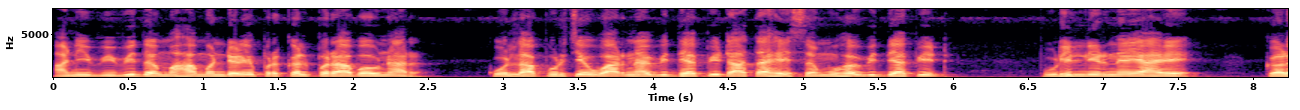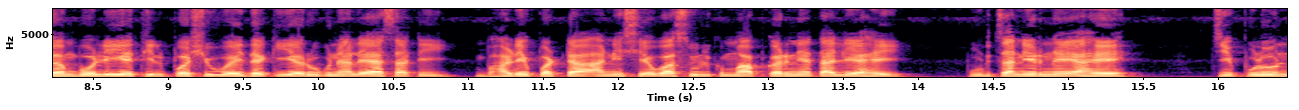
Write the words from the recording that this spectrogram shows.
आणि विविध महामंडळे प्रकल्प राबवणार. कोल्हापूरचे वारणा विद्यापीठ आता हे समूह विद्यापीठ. पुढील निर्णय आहे कळंबोली येथील पशुवैद्यकीय रुग्णालयासाठी भाडेपट्टा आणि सेवा शुल्क माफ करण्यात आली आहे. पुढचा निर्णय आहे चिपळूण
